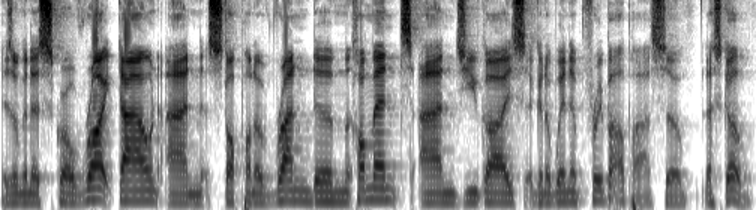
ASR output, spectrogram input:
is I'm going to scroll right down and stop on a random comment, and you guys are going to win a free battle pass. So let's go.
